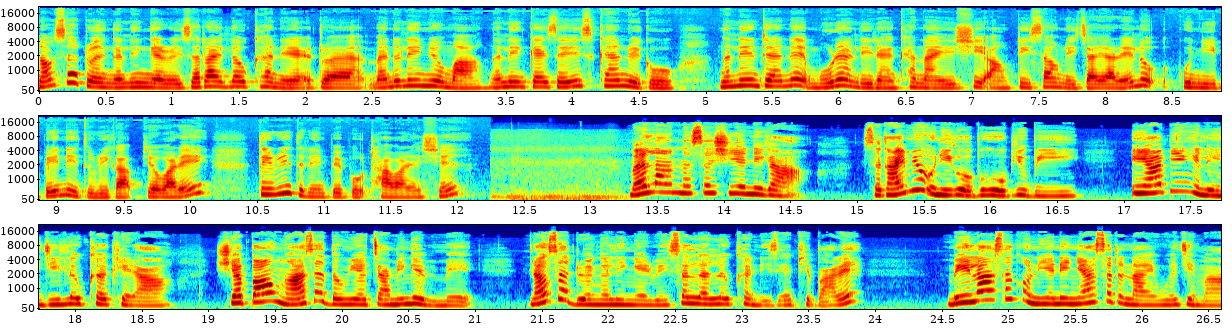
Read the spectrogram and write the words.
နောက်ဆက်တွဲငလင်ငယ်တွေဇက်တိုက်လှုပ်ခတ်နေတဲ့အတွက်မန္တလေးမြို့မှာငလင်ကယ်ဆယ်ရေးစခန်းတွေကိုငလင်တန်နဲ့မိုးရံလေတံခံနိုင်ရေးရှိအောင်တိစောက်နေကြရတယ်လို့အကူအညီပေးနေသူတွေကပြောပါတယ်။တီရီသတင်းပေးပို့ထားပါတယ်ရှင်။မတ်လ28ရက်နေ့ကစကိုင်းမြို့အနီးကိုဗဟိုပြုပြီးအင်အားပြင်းငလင်ကြီးလှုပ်ခတ်ခဲ့တာရက်ပေါင်း53ရက်ကြာမြင့်ခဲ့ပေမဲ့နောက်ဆက်တွဲငလင်ငယ်တွေဆက်လက်လှုပ်ခတ်နေဆဲဖြစ်ပါတယ်။မေလ18ရက်နေ့ည7:00နာရီဝန်းကျင်မှာ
